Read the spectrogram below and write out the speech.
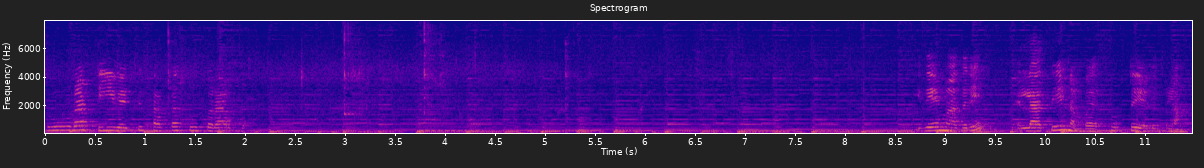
சூடாக டீ வச்சு சாப்பிட்டா சூப்பராக இருக்கும். இதே மாதிரி எல்லாத்தையும் நம்ம சுட்டு எடுக்கலாம்.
